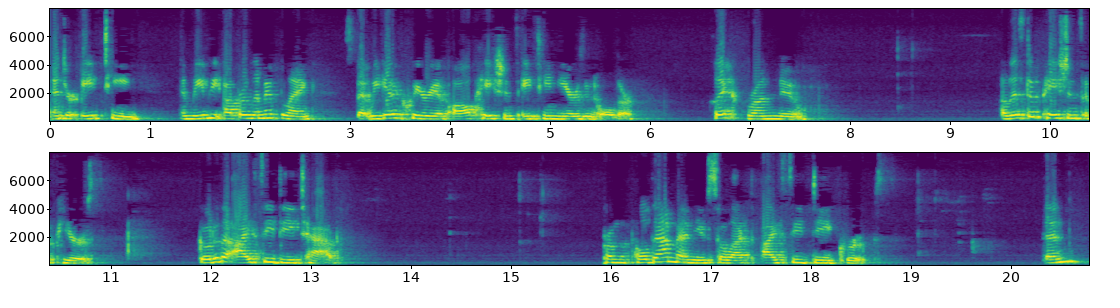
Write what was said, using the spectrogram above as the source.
enter 18 and leave the upper limit blank so that we get a query of all patients 18 years and older. Click Run New. A list of patients appears. Go to the ICD tab. From the pull-down menu, select ICD Groups. Then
